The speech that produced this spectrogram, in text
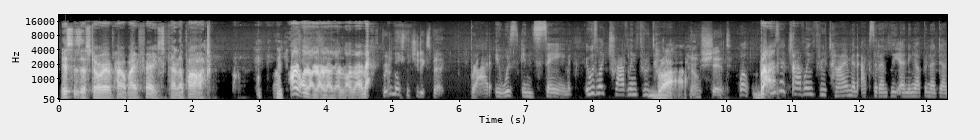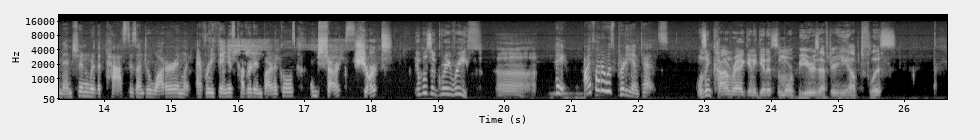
This is a story of how my face fell apart. Pretty much what you'd expect. Brad, it was insane. It was like traveling through time. Blah. No shit. Well, Brad. it was like traveling through time and accidentally ending up in a dimension where the past is underwater and like everything is covered in barnacles and sharks. Sharks? It was a gray reef. Ah. Hey, I thought it was pretty intense. Wasn't Conrad gonna get us some more beers after he helped Fliss?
